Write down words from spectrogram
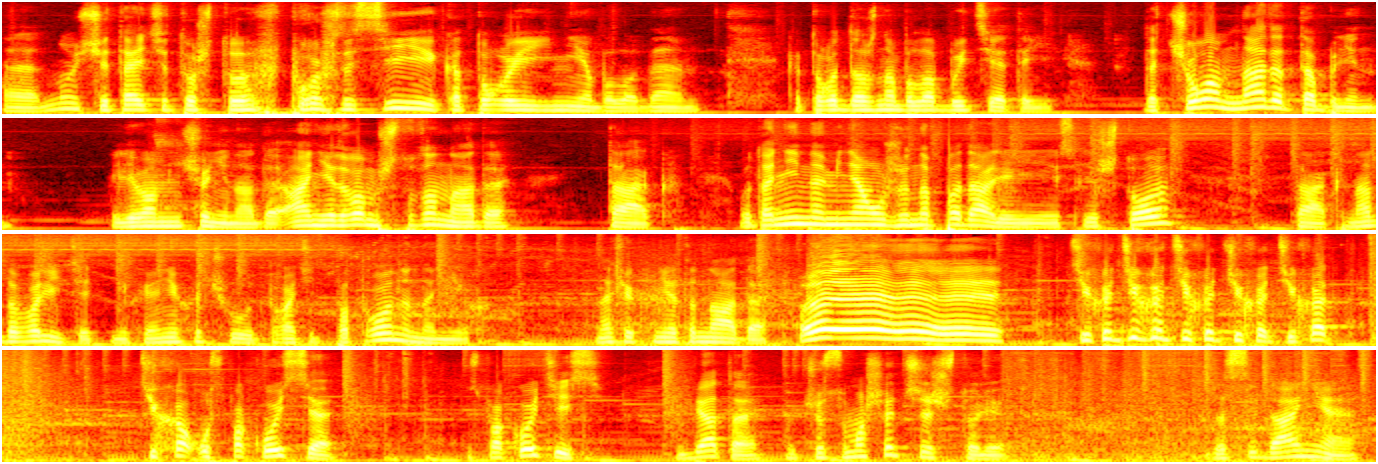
Э, ну, считайте то, что в прошлой серии, которой не было, да. Которая должна была быть этой. Да что вам надо-то, блин? Или вам ничего не надо? А, нет, вам что-то надо. Так. Вот они на меня уже нападали, если что. Так, надо валить от них. Я не хочу тратить патроны на них. Нафиг мне это надо. -э тихо, тихо, тихо, тихо, тихо. Тихо, успокойся. Успокойтесь. Ребята, вы что, сумасшедшие, что ли? До свидания.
